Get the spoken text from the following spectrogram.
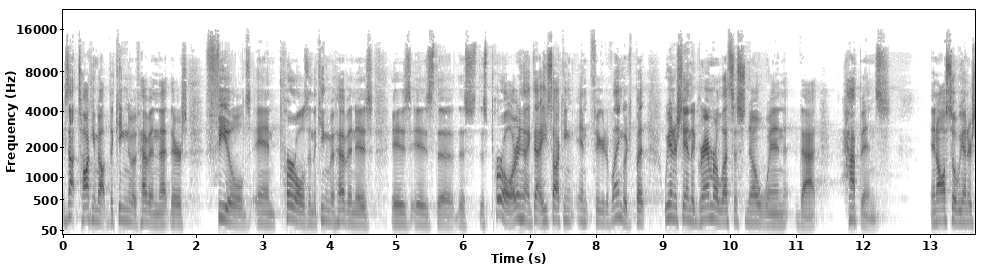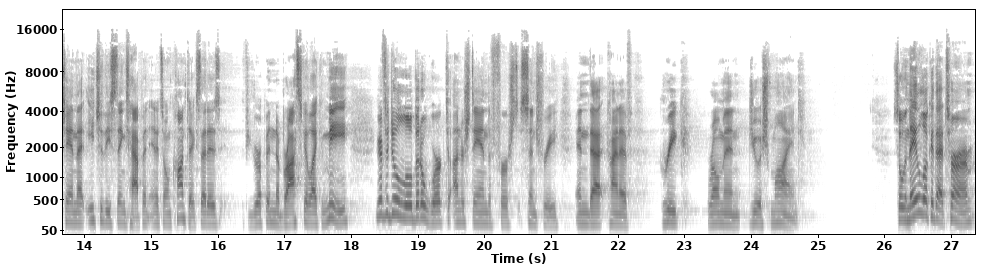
He's not talking about the kingdom of heaven that there's fields and pearls and the kingdom of heaven is, is, is the, this, this pearl or anything like that. He's talking in figurative language, but we understand the grammar lets us know when that happens. And also we understand that each of these things happen in its own context. That is, if you grew up in Nebraska like me, you have to do a little bit of work to understand the first century and that kind of Greek, Roman, Jewish mind. So when they look at that term,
